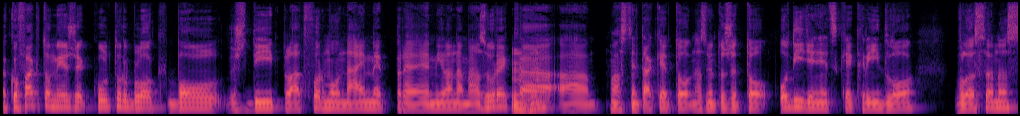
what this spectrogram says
Ako faktom je, že Kultúrblok bol vždy platformou najmä pre Milana Mazureka uh-huh. a vlastne takéto, nazviem to, že to odídenecké krídlo v LSNS,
